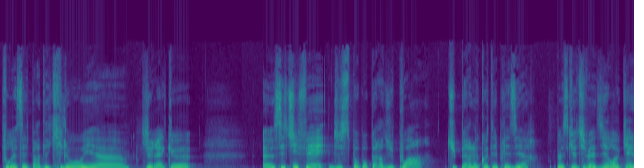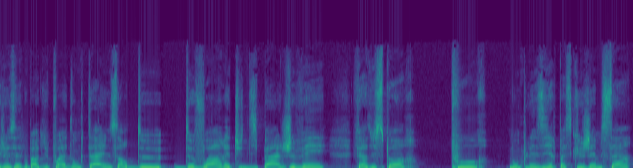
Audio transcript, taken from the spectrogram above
pour essayer de perdre des kilos. Et euh, je dirais que si tu fais du sport pour perdre du poids, tu perds le côté plaisir. Parce que tu vas dire, ok, je sais pour perdre du poids, donc tu as une sorte de devoir et tu te dis pas, je vais faire du sport pour mon plaisir parce que j'aime ça,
